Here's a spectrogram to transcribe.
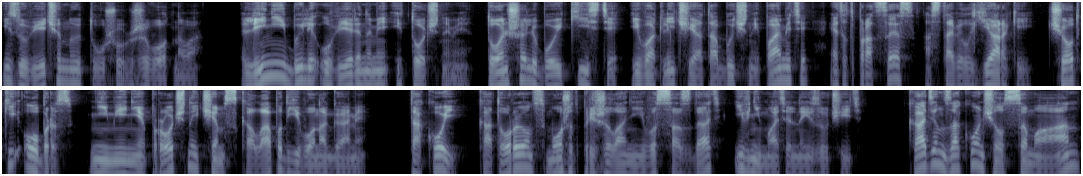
изувеченную тушу животного. Линии были уверенными и точными, тоньше любой кисти, и в отличие от обычной памяти, этот процесс оставил яркий, четкий образ, не менее прочный, чем скала под его ногами. Такой, который он сможет при желании воссоздать и внимательно изучить. Кадин закончил самоан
